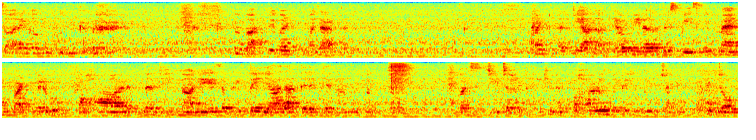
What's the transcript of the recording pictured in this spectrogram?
सारे काम खुद करो। बातें बट मज़ा आता है। बट घर की याद आती है और मेरा घर तो स्पेशली मैन बट मेरे को पहाड़, नदी, नाले सब कितने याद आते रहते हैं ना मतलब बस जी चाहता है कि मैं पहाड़ों में कहीं दूर जाके खो जाऊँ,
